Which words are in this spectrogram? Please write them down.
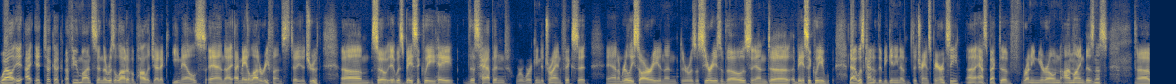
Well, it I, it took a, a few months, and there was a lot of apologetic emails, and I, I made a lot of refunds. To tell you the truth, um, so it was basically, "Hey, this happened. We're working to try and fix it, and I'm really sorry." And then there was a series of those, and uh, basically, that was kind of the beginning of the transparency uh, aspect of running your own online business. Uh,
